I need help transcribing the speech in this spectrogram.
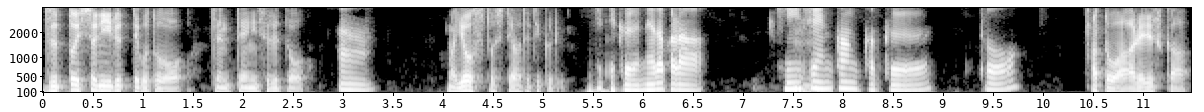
ずっと一緒にいるってことを前提にすると、うん、まあ要素としては出てくる。出てくるね。だから、金銭感覚と、あとはあれですか、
